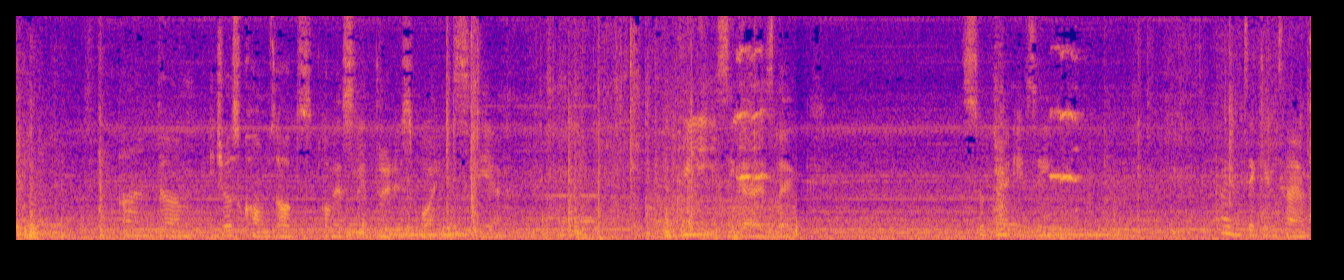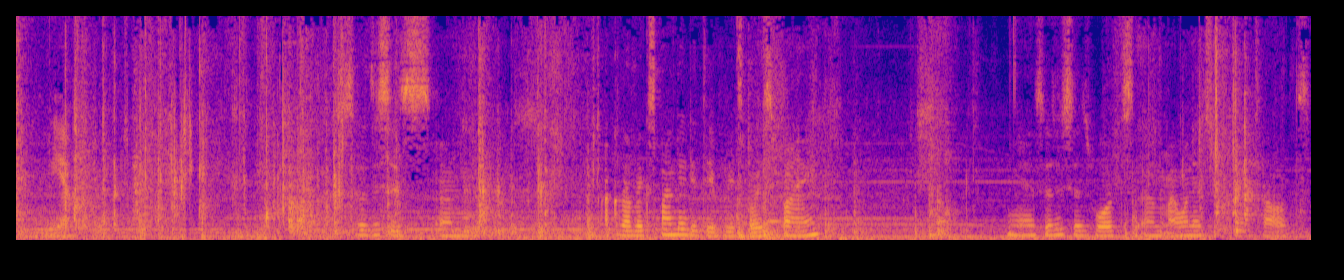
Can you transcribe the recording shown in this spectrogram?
and um, it just comes out obviously through this point. Yeah really easy guys like super easy. I'm taking time. Yeah. So this is um I could have expanded it a bit but it's fine. Yeah so this is what um, I wanted to print out.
